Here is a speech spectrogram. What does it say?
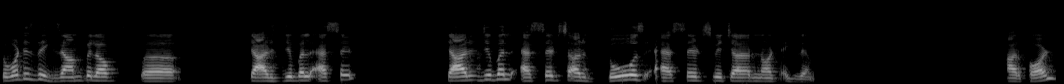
So what is the example of uh, chargeable asset? Chargeable assets are those assets which are not exempt are called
